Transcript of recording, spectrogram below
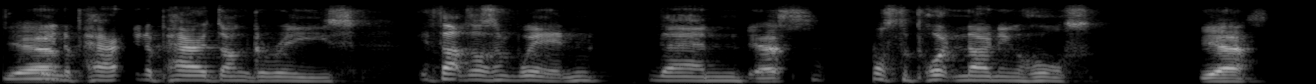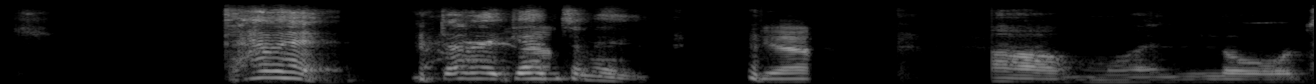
yeah, in a pair in a pair of dungarees. If that doesn't win, then yes, what's the point in owning a horse? yeah, Damn it! You've done it again to me. yeah. Oh my lord.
